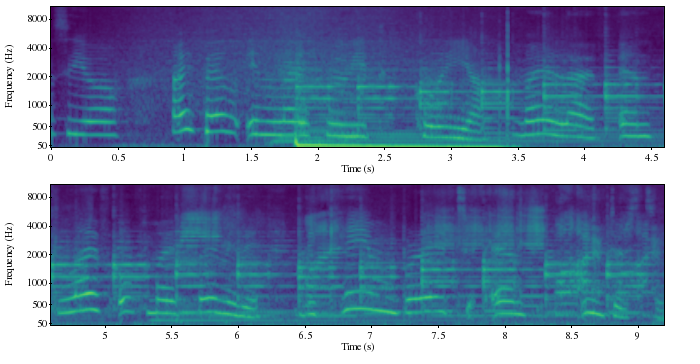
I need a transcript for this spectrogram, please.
uh, I fell in love with Korea. My life and life of my family became bright and interesting.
